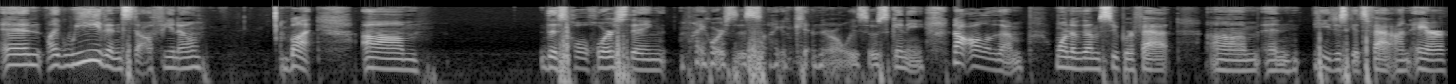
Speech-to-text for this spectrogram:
and like weed and stuff, you know. But, um, this whole horse thing, my horses, again, they're always so skinny. Not all of them. One of them super fat, um, and he just gets fat on air.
